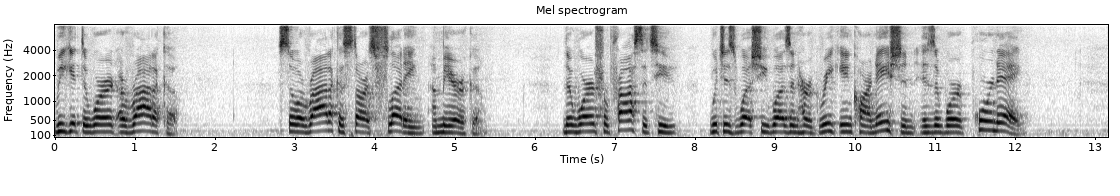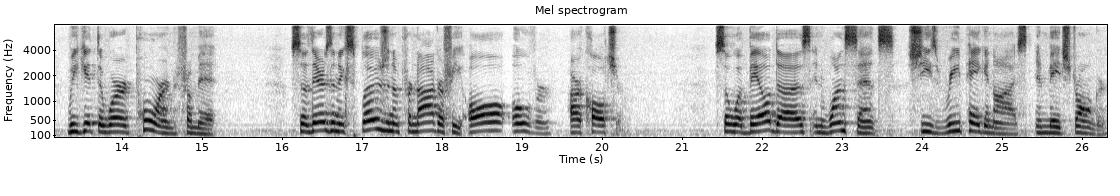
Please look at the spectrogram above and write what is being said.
We get the word erotica. So erotica starts flooding America. The word for prostitute, which is what she was in her Greek incarnation, is the word porne. We get the word porn from it. So there's an explosion of pornography all over our culture. So, what Baal does, in one sense, she's repaganized and made stronger.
